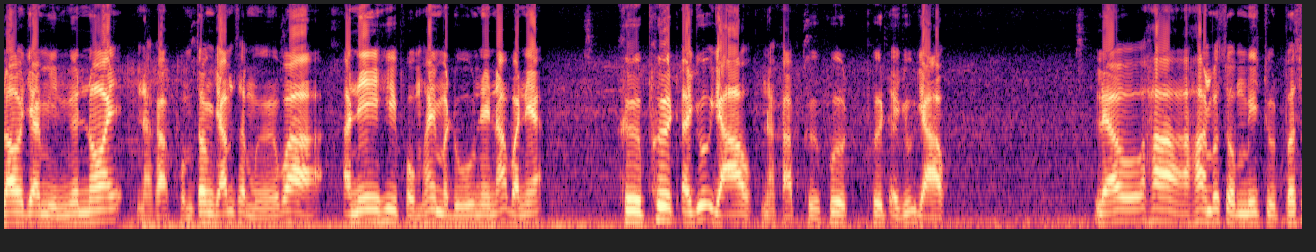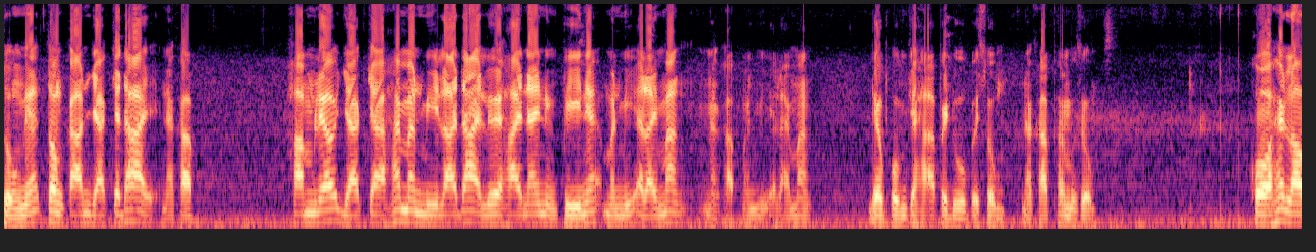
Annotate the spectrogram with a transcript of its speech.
เราจะหมิ่นเงินน้อยนะครับ ผมต้องย้ำเสมอว่าอันนี้ที่ผมให้มาดูในณวันนี้คือพืชอายุยาวนะครับ คือพืชพืชอายุยาว แล้วถ้าท่านผู้ชมมีจุดประสงค์เนี้ยต้องการอยากจะได้นะครับทำแล้วอยากจะให้มันมีรายได้เลยภายในหนึ่งปีเนี้ยมันมีอะไรมั่งนะครับ มันมีอะไรมั่ง เดี๋ยวผมจะหาไปดูไปชมนะครับท่านผู้ชมขอให้เรา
